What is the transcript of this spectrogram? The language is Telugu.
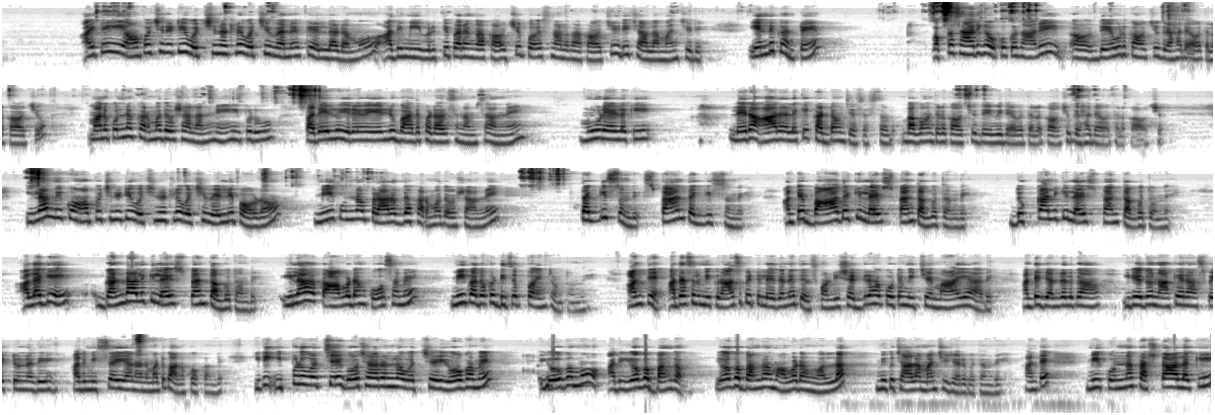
అయితే ఈ ఆపర్చునిటీ వచ్చినట్లే వచ్చి వెనక్కి వెళ్ళడము అది మీ వృత్తిపరంగా కావచ్చు పర్సనల్గా కావచ్చు ఇది చాలా మంచిది. ఎందుకంటే ఒక్కసారిగా ఒక్కొక్కసారి దేవుడు కావచ్చు గ్రహ దేవతలు కావచ్చు మనకున్న కర్మదోషాలన్నీ ఇప్పుడు పదేళ్ళు ఇరవై ఏళ్ళు బాధపడాల్సిన అంశాన్ని మూడేళ్ళకి లేదా ఆరేళ్ళకి కట్ డౌన్ చేసేస్తాడు. భగవంతుడు కావచ్చు దేవీ దేవతలు కావచ్చు గ్రహ దేవతలు కావచ్చు. ఇలా మీకు ఆపర్చునిటీ వచ్చినట్లు వచ్చి వెళ్ళిపోవడం మీకున్న ప్రారంధ కర్మ దోషాన్ని తగ్గిస్తుంది స్పాన్ తగ్గిస్తుంది. అంటే బాధకి లైఫ్ స్పాన్ తగ్గుతుంది దుఃఖానికి లైఫ్ స్పాన్ తగ్గుతుంది. అలాగే గండాలకి లైఫ్ స్పాన్ తగ్గుతుంది. ఇలా కావడం కోసమే మీకు అదొక డిసప్పాయింట్ ఉంటుంది. అంతే అది అసలు మీకు రాసి పెట్టలేదనే తెలుసుకోండి. షడ్గ్రహ కూటమి ఇచ్చే మాయ అది. అంటే జనరల్గా ఇదేదో నాకే రాసి పెట్టున్నది అది మిస్ అయ్యాను అని మటుకు అనుకోకండి. ఇది ఇప్పుడు వచ్చే గోచారంలో వచ్చే యోగమే యోగము అది యోగ భంగం. యోగ భంగం అవ్వడం వల్ల మీకు చాలా మంచి జరుగుతుంది. అంటే మీకున్న కష్టాలకి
